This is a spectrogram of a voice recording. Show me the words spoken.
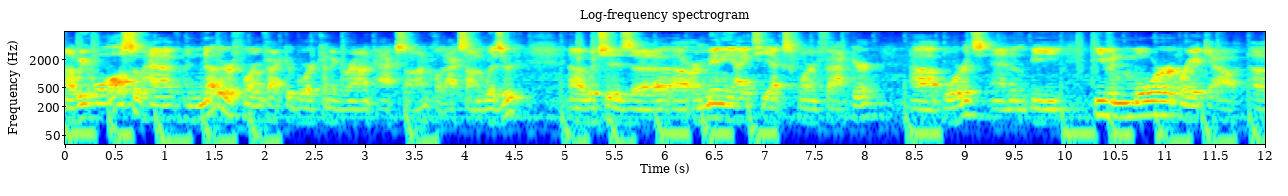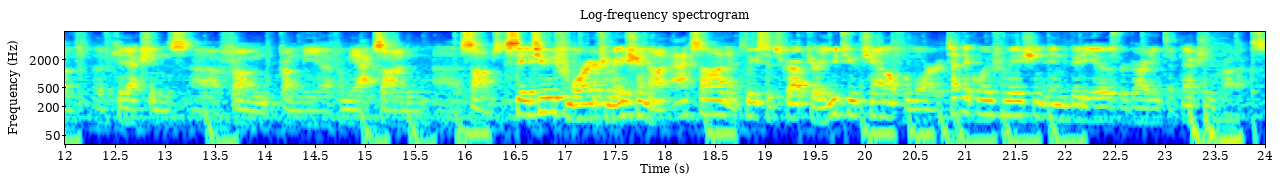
Uh, we will also have another form factor board coming around Axon called Axon Wizard, uh, which is uh, our mini ITX form factor uh, boards, and it'll be even more breakout of, of connections uh, from from the uh, from the Axon uh, SOMs. Stay tuned for more information on Axon, and please subscribe to our YouTube channel for more technical information and videos regarding TechNexion products.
